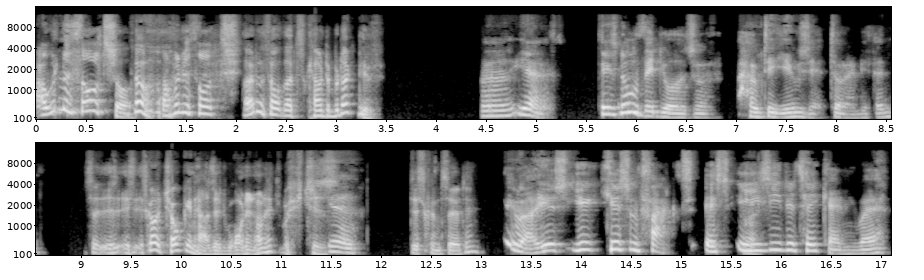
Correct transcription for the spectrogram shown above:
I wouldn't have thought so. No. I wouldn't have thought, I'd have thought that's counterproductive. Uh, yeah. There's no videos of how to use it or anything. So it's, it's got a choking hazard warning on it, which is Yeah. disconcerting. Well, here's, here's some facts. It's Right. easy to take anywhere.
